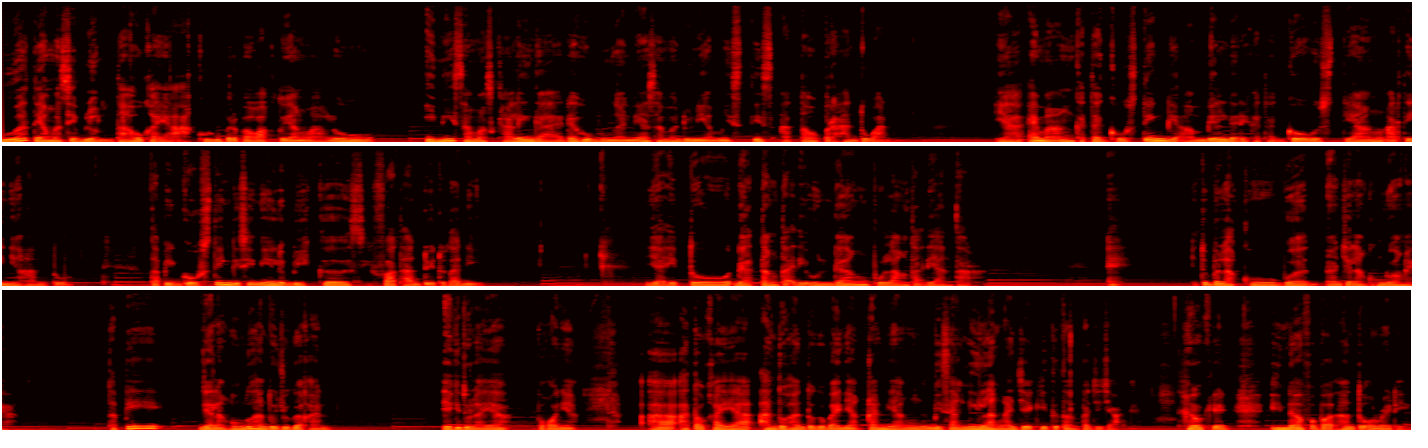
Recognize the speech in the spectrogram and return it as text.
Buat yang masih belum tahu kayak aku beberapa waktu yang lalu, ini sama sekali nggak ada hubungannya sama dunia mistis atau perhantuan. Ya emang kata ghosting diambil dari kata ghost yang artinya hantu. Tapi ghosting di sini lebih ke sifat hantu itu tadi. Yaitu datang tak diundang, pulang tak diantar. Eh, itu berlaku buat uh, jelangkung doang ya? Tapi Jalangkung tuh hantu juga kan? Ya gitulah ya pokoknya. Uh, atau kayak hantu-hantu kebanyakan yang bisa ngilang aja gitu tanpa jejak. Oke, okay, enough about hantu already.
